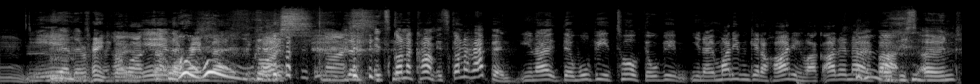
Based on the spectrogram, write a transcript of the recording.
Mm. yeah the rainbow like yeah that. the rainbow okay? Nice, nice. it's gonna come. It's gonna happen. You know, there will be talk. There will be, you know, might even get a hiding. Like I don't know, or but disowned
